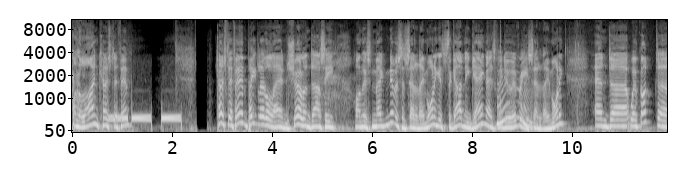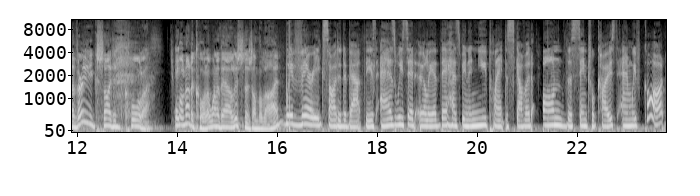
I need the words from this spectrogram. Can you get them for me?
On the line, Coast FM. Coast FM, Pete Little and Cheralyn Darcey on this magnificent Saturday morning. It's the gardening gang, as we do every Saturday morning. And uh, we've got a very excited caller. Well, not a caller, one of our listeners on the line. We're very excited about this. As we said earlier, there has been a new plant discovered on the Central Coast, and we've got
